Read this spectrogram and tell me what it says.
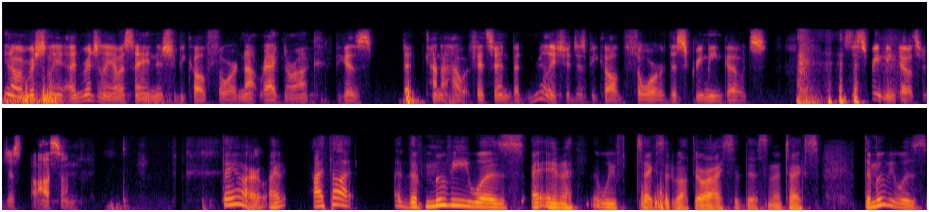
you know, originally originally I was saying it should be called Thor, not Ragnarok, because that kind of how it fits in. But really, it should just be called Thor: The Screaming Goats. the Screaming Goats are just awesome. They are. I I thought the movie was, and I, we've texted about there. I said this in a text. The movie was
